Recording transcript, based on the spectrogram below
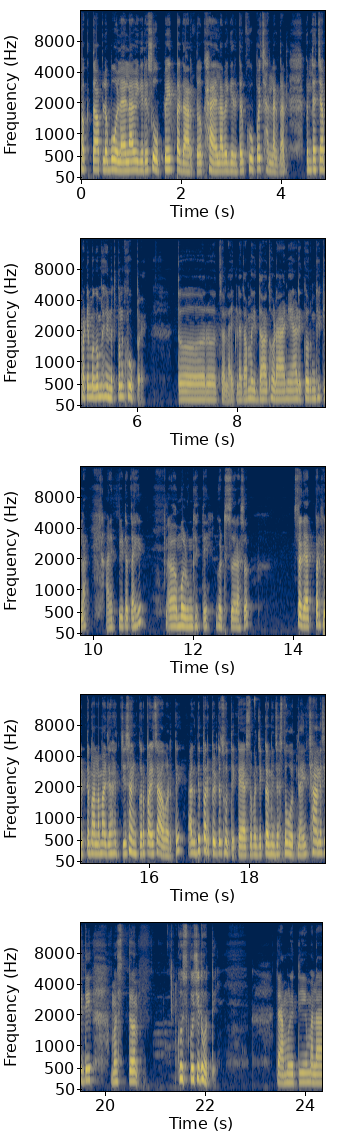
फक्त आपलं बोलायला वगैरे सोपे आहेत पदार्थ खायला वगैरे तर खूपच छान लागतात. पण त्याच्या मग मेहनत पण खूप आहे. तर चला इकडे आता मैदा थोडा आणि ॲड करून घेतला. आणि पीठ आता हे मळून घेते घटसर असं. सगळ्यात परफेक्ट मला माझ्या हातची शंकरपाळीच आवडते. अगदी परफेक्टच होते काय असं म्हणजे कमी जास्त होत नाही. छान अशी ती मस्त खुसखुशीत होते. त्यामुळे ती मला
